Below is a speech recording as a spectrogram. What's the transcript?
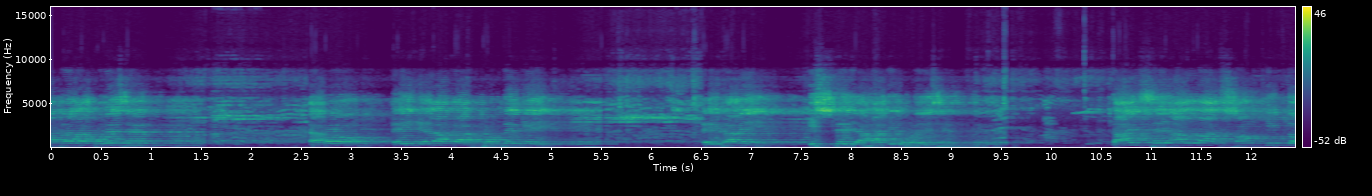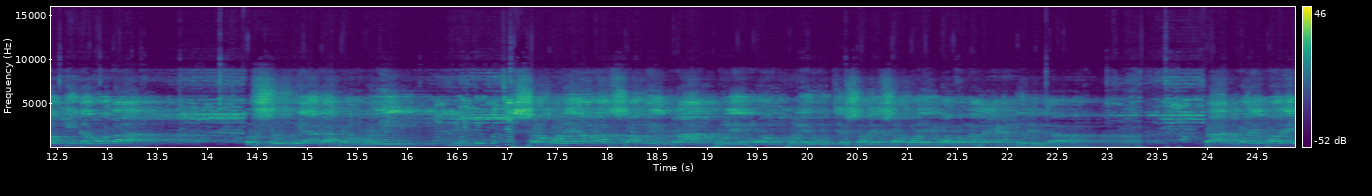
আপনারা করেছেন। এবং এই এলাকার প্রত্যেকে এখানে স্টেজে হাজির হয়েছে তাই সেই আল্লাহর সংক্ষিপ্ত কৃতজ্ঞতা ও শুক্রিয়া জ্ঞাপন করি। সকলে আমার সঙ্গে প্রাণ খুলে মন খুলে উচ্চ স্বরে সকলে বলুন, আলহামদুলিল্লাহ। তারপরে পরে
